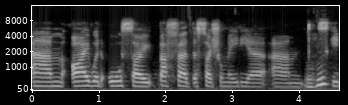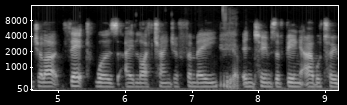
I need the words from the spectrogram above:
um, I would also buffer the social media um, mm-hmm. scheduler. That was a life changer for me yep. in terms of being able to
